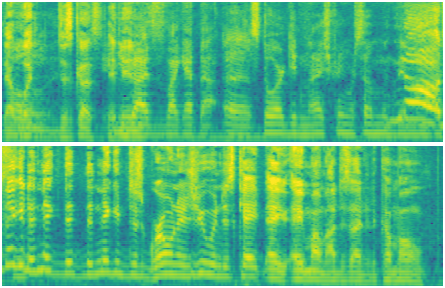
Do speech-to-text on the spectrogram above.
that Oh, wasn't discussed. And And you then guys is like at the uh, store getting ice cream or something. And then no, you nigga, the nigga, the, the nigga just grown as you and just can't. Hey, hey, mom, I decided to come home.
